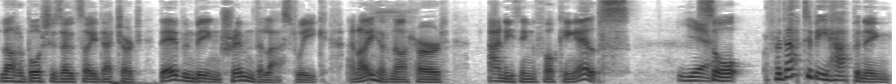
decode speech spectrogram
A lot of bushes outside that church. They've been being trimmed the last week, and I have not heard anything fucking else. Yeah. So for that to be happening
